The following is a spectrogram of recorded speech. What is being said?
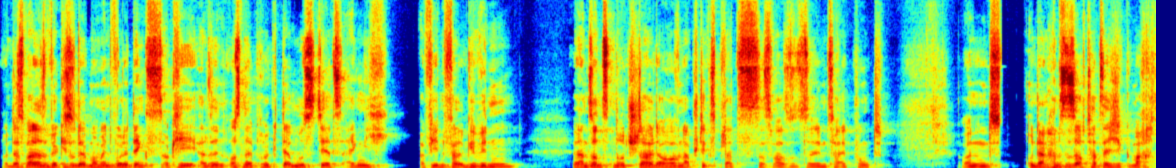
und das war dann wirklich so der Moment, wo du denkst, okay, also in Osnabrück, da musst du jetzt eigentlich auf jeden Fall gewinnen. Ansonsten rutscht du halt auch auf den Abstiegsplatz. Das war so zu dem Zeitpunkt. Und, und dann haben sie es auch tatsächlich gemacht.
